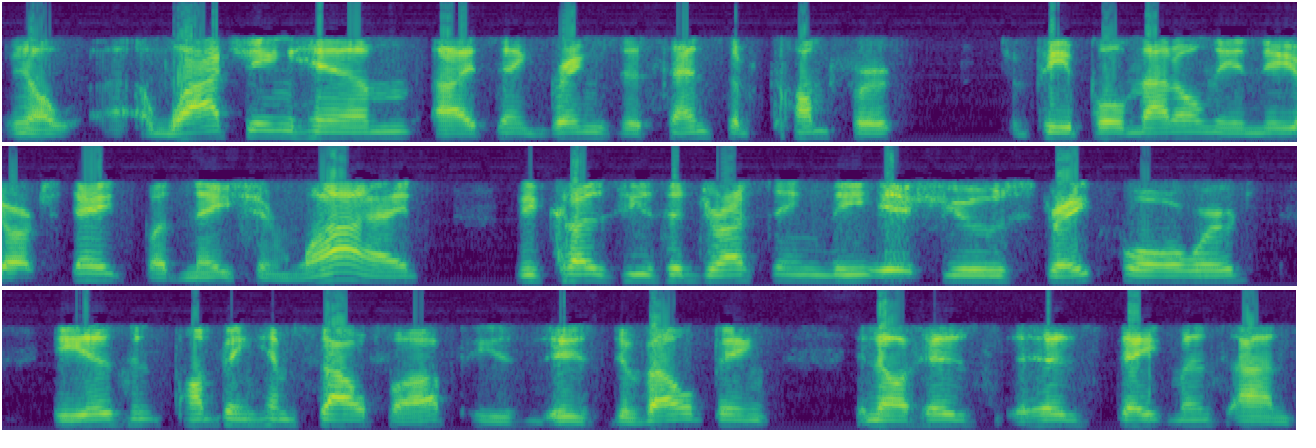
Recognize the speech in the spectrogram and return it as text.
you know uh, watching him. I think brings a sense of comfort to people not only in New York State but nationwide because he's addressing the issues straightforward. He isn't pumping himself up. He's he's developing, you know, his his statements on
